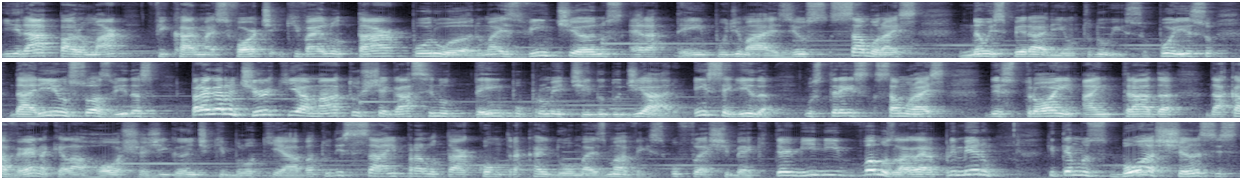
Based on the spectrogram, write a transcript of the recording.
irá para o mar ficar mais forte que vai lutar por o ano. Mas 20 anos era tempo demais e os samurais não esperariam tudo isso. Por isso dariam suas vidas para garantir que Yamato chegasse no tempo prometido do diário. Em seguida, os três samurais destroem a entrada da caverna, aquela rocha gigante que bloqueava tudo, e saem para lutar contra Kaido mais uma vez. O flashback termina e vamos lá galera. Primeiro que temos boas chances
